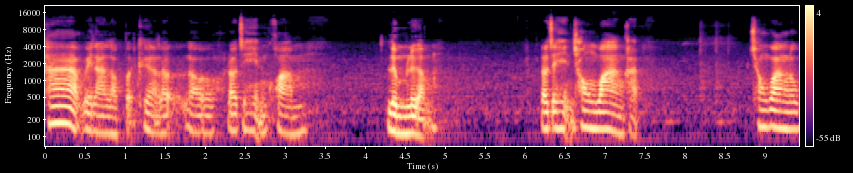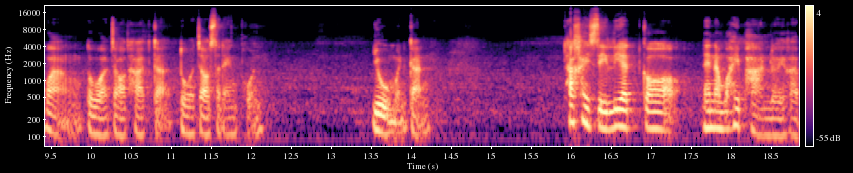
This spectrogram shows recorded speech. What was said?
ถ้าเวลาเราเปิดเครื่องเราเราเราจะเห็นความเหลื่อมๆเราจะเห็นช่องว่างครับ ช่องว่างระหว่างตัวจอทัชกับตัวจอแสดงผล อยู่เหมือนกัน ถ้าใครซีเรียสก็แนะนำว่าให้ผ่านเลยครับ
